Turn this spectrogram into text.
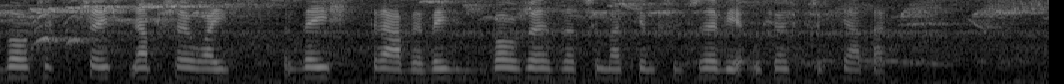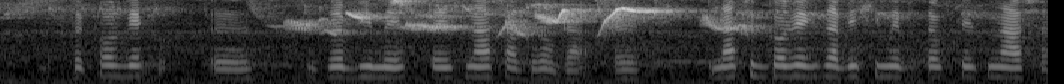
zboczyć, przejść na przełaj, wejść w trawę, wejść w zboże, zatrzymać się przy drzewie, usiąść przy kwiatach. Cokolwiek y, zrobimy, to jest nasza droga. Y, na czymkolwiek zawiesimy wzrok, to jest nasze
